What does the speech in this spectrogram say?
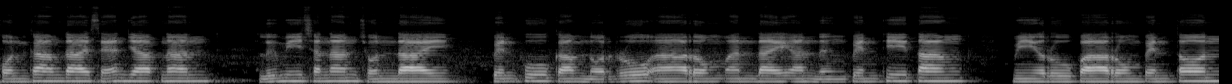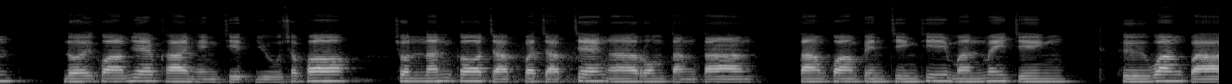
คลข้ามได้แสนยากนั้น หรือมีฉะนั้นชนใด เป็นผู้กำหนดรู้อารมณ์อันใดอันหนึ่งเป็นที่ตั้ง มีรูปารมณ์เป็นต้น โดยความแยบคายแห่งจิตอยู่เฉพาะ ชนนั้นก็จักประจักษ์แจ้งอารมณ์ต่างๆ ตามความเป็นจริงที่มันไม่จริง คือว่างเปล่า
